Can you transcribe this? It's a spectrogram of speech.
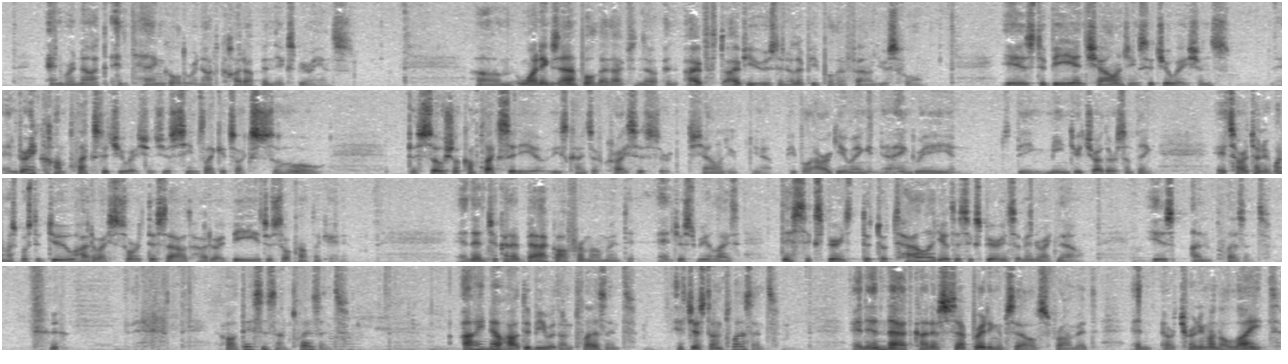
and we're not entangled, we're not caught up in the experience? Um, one example that I've, no, I've, I've used and other people have found useful is to be in challenging situations and very complex situations. Just seems like it's like so the social complexity of these kinds of crises or challenging, you know, people arguing and angry and being mean to each other or something. It's hard to understand, what am I supposed to do? How do I sort this out? How do I be? It's just so complicated. And then to kind of back off for a moment and just realize this experience, the totality of this experience I'm in right now, is unpleasant. oh, this is unpleasant. I know how to be with unpleasant. It's just unpleasant. And in that, kind of separating themselves from it and or turning on the light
